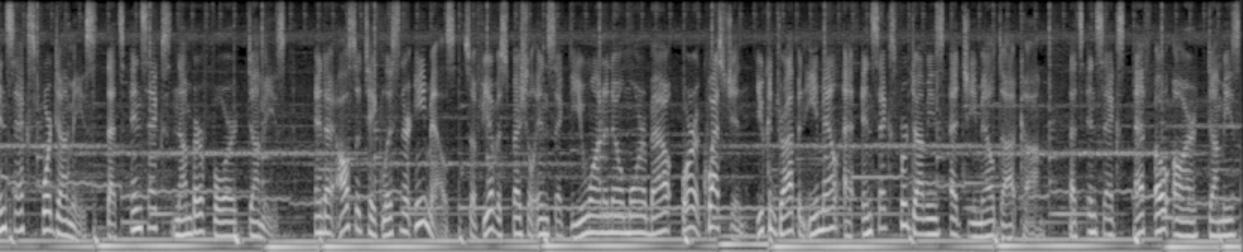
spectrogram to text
Insects for Dummies. That's insects number 4 dummies. And I also take listener emails, so if you have a special insect you want to know more about or a question, you can drop an email at insectsfordummies at gmail.com. That's insects, F O R, dummies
